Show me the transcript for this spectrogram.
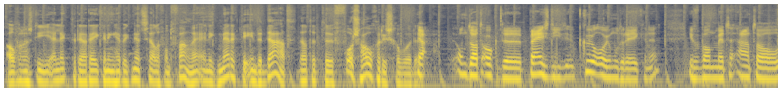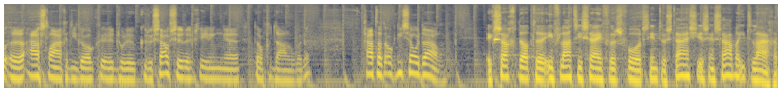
Overigens, die elektra-rekening heb ik net zelf ontvangen. En ik merkte inderdaad dat het uh, fors hoger is geworden. Ja, omdat ook de prijs die de Keurooil moet rekenen... in verband met het aantal uh, aanslagen die er ook uh, door de Curaçaose regering erop gedaan worden... gaat dat ook niet zo dalen. Ik zag dat de inflatiecijfers voor Sint-Eustatius en Saba iets lager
